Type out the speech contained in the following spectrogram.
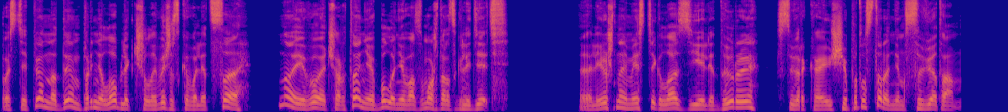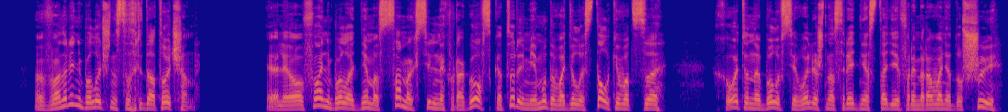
Постепенно дым принял облик человеческого лица, но его очертания было невозможно разглядеть. Лишь на месте глаз зияли дыры, сверкающие потусторонним светом. Ван Линь был очень сосредоточен. Леофань был одним из самых сильных врагов, с которыми ему доводилось сталкиваться. Хоть он и был всего лишь на средней стадии формирования души,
